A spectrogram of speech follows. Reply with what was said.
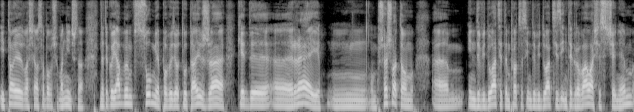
I to jest właśnie osobowość maniczna. Dlatego ja bym w sumie powiedział tutaj, że kiedy e, Rey mm, przeszła tą indywiduację, ten proces indywiduacji zintegrowała się z cieniem,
